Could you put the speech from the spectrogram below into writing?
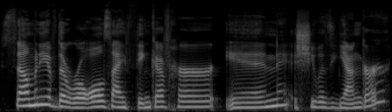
so many of the roles I think of her in, she was younger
